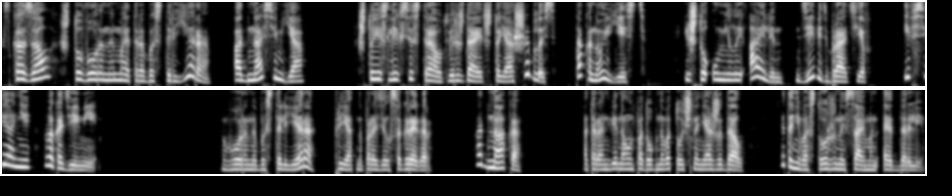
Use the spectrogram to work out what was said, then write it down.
Сказал, что вороны мэтра Бастерьера — одна семья, что если их сестра утверждает, что я ошиблась, так оно и есть. И что у милой Айлин девять братьев, и все они в академии. Ворона Бастельера? Приятно поразился Грегор. Однако. От Аранвена он подобного точно не ожидал. Это не восторженный Саймон Эддерли.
